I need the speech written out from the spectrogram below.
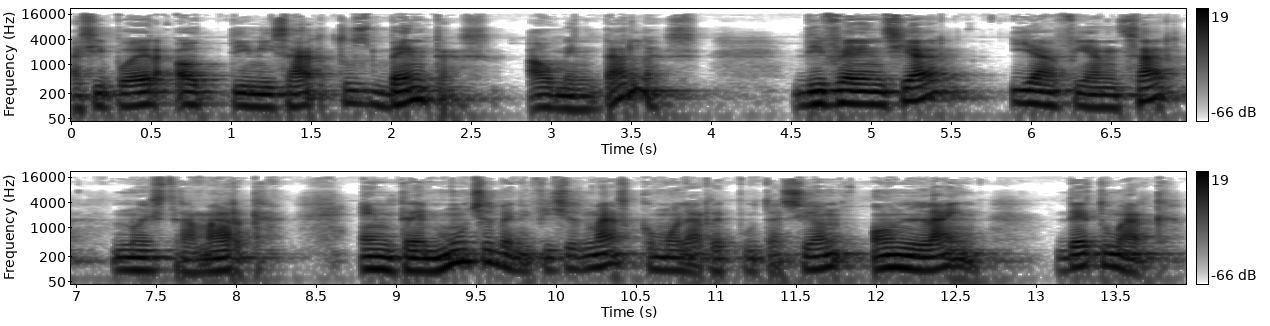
así poder optimizar tus ventas, aumentarlas, diferenciar y afianzar nuestra marca, entre muchos beneficios más como la reputación online de tu marca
